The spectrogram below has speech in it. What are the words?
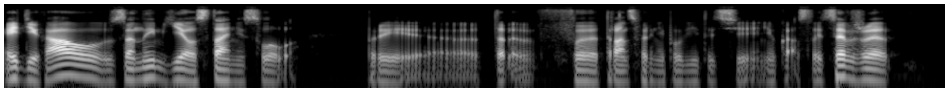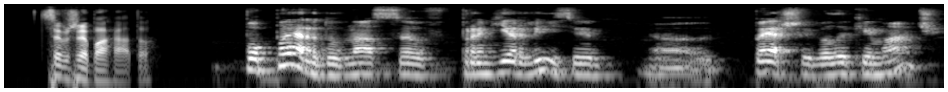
Еді Гау за ним є останнє слово при, е, в трансферній політиці Ньюкасла. І це вже, це вже багато. Попереду в нас в прем'єр-лізі е, перший великий матч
